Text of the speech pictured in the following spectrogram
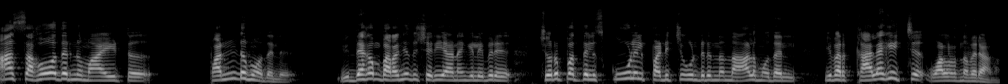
ആ സഹോദരനുമായിട്ട് പണ്ട് മുതൽ ഇദ്ദേഹം പറഞ്ഞത് ശരിയാണെങ്കിൽ ഇവർ ചെറുപ്പത്തിൽ സ്കൂളിൽ പഠിച്ചുകൊണ്ടിരുന്ന നാൾ മുതൽ ഇവർ കലഹിച്ച് വളർന്നവരാണ്.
